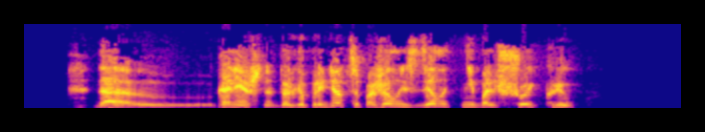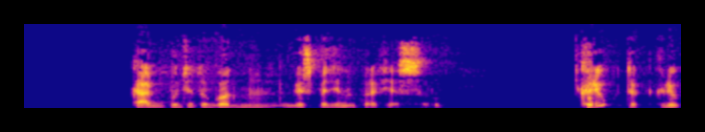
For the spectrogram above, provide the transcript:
— Да, э, конечно, только придется, пожалуй, сделать небольшой крюк. — Как будет угодно господину профессору. — Крюк так крюк.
